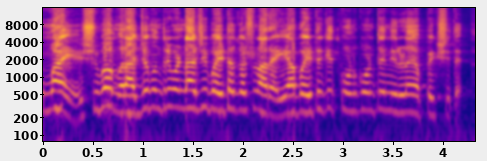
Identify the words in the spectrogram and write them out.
उमाळे. शुभम राज्य मंत्रिमंडळाची बैठक असणार आहे. या बैठकीत कोणकोणते निर्णय अपेक्षित आहेत?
